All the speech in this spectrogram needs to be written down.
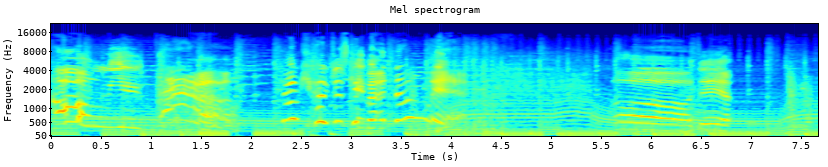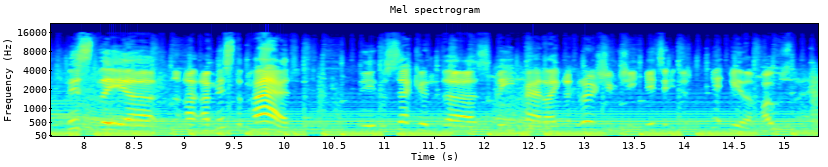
Oh, you there! Coco just came out of nowhere! Oh dear. Missed the, uh, I, I missed the pad. The, the second uh, speed pad, I, I can only assume she hit it and just hit me in the post there.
